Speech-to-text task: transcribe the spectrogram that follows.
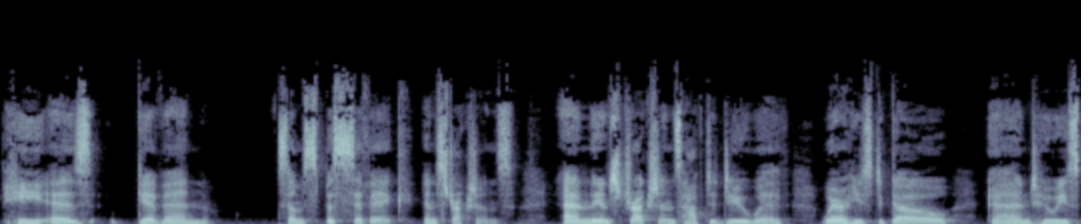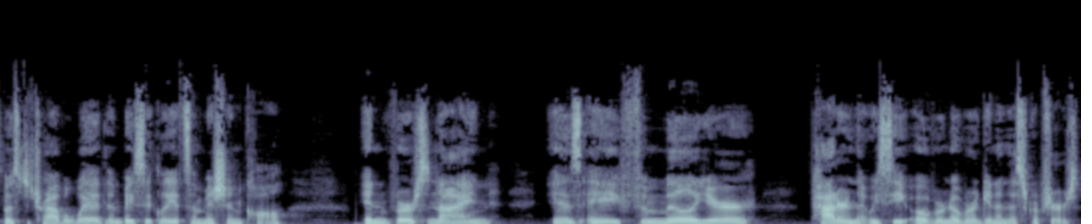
he is given some specific instructions. And the instructions have to do with where he's to go and who he's supposed to travel with. And basically, it's a mission call. In verse 9 is a familiar pattern that we see over and over again in the scriptures.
